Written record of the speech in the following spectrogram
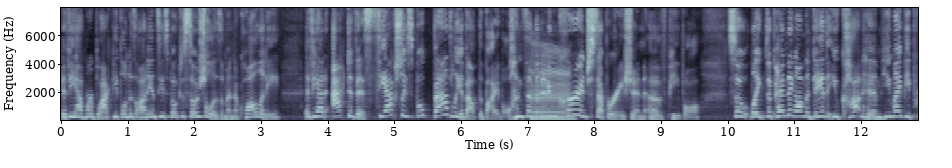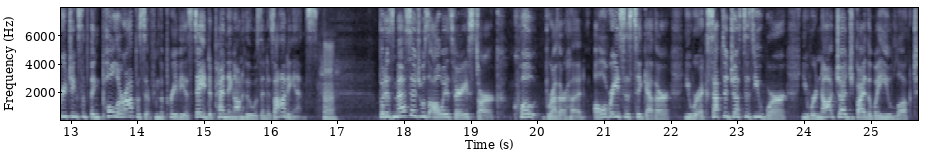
If he had more black people in his audience, he spoke to socialism and equality. If he had activists, he actually spoke badly about the Bible and said that it hmm. encouraged separation of people. So, like, depending on the day that you caught him, he might be preaching something polar opposite from the previous day, depending on who was in his audience. Hmm. But his message was always very stark. Quote, brotherhood, all races together. You were accepted just as you were. You were not judged by the way you looked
